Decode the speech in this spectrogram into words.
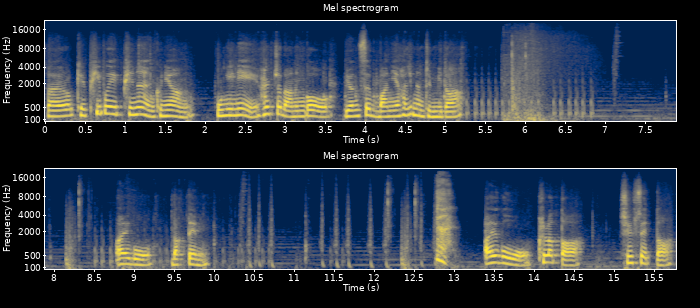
자 이렇게 PVP는 그냥 본인이 할 줄 아는 거 연습 많이 하시면 됩니다. 아이고 낙댐 아이고 큰일났다 실수했다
